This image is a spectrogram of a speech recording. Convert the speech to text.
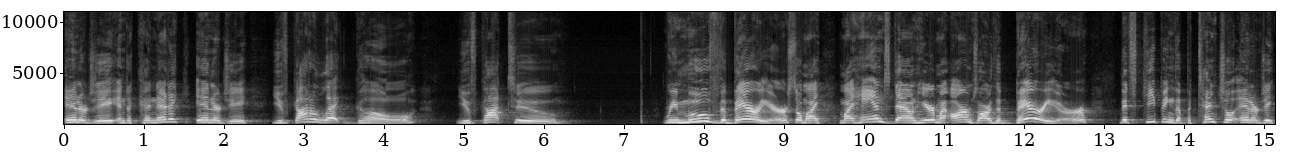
energy into kinetic energy. You've got to let go. You've got to remove the barrier. So, my, my hands down here, my arms are the barrier that's keeping the potential energy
